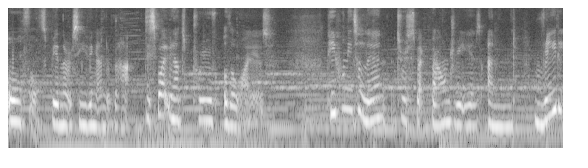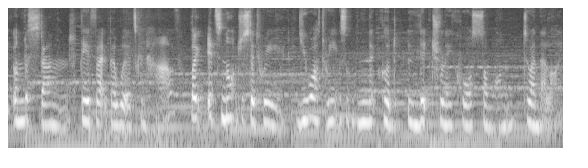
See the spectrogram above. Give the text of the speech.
awful to be in the receiving end of that, despite being able to prove otherwise. People need to learn to respect boundaries and really understand the effect their words can have. Like, it's not just a tweet. You are tweeting something that could literally cause someone to end their life.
